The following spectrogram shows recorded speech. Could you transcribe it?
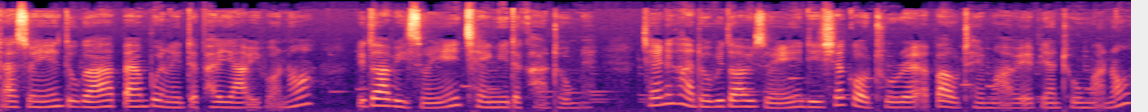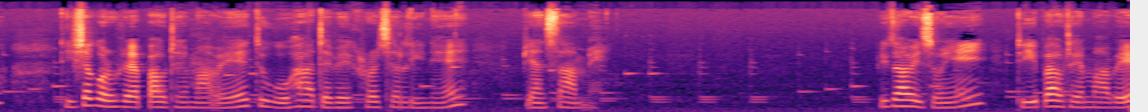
ဒါဆိုရင်သူကပန်းပွင့်လေးတစ်ဖက်ရပြီပေါ့နော်ပြီးသွားပြီဆိုရင်ချိန်လေးတစ်ခါထိုးမယ် ချိန်တစ်ခါထိုးပြီးသွားပြီဆိုရင်ဒီရှက်ကော်ထိုးတဲ့အပေါက်ထဲမှာပဲပြန်ထိုးမှာနော်ဒီရှက်ကော်ထိုးတဲ့အပေါက်ထဲမှာပဲသူ့ကိုဟာဒဘယ်ခရက်ချက်လေးနဲ့ပြန်စမယ်ပြီးသွားပြီဆိုရင်ဒီအပေါက်ထဲမှာပဲ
